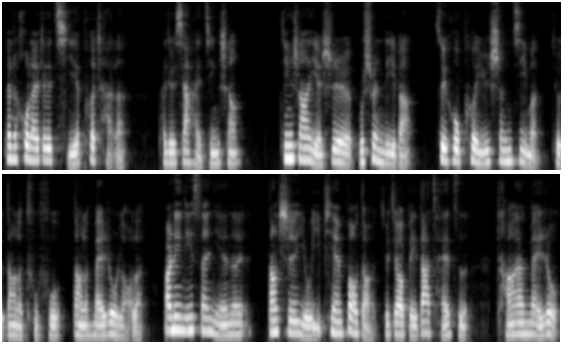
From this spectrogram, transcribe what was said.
但是后来这个企业破产了，他就下海经商，经商也是不顺利吧。最后迫于生计嘛，就当了屠夫，当了卖肉佬了。二零零三年呢，当时有一篇报道，就叫“北大才子长安卖肉”。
